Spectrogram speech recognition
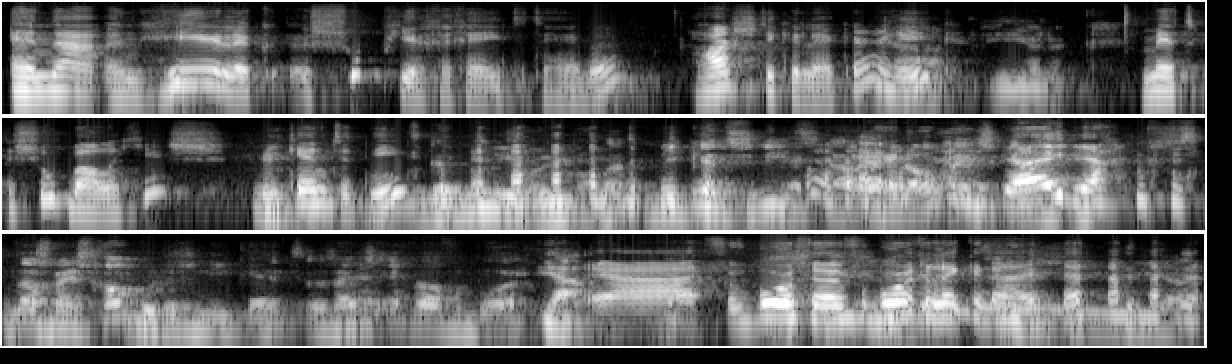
En na een heerlijk eh, soepje gegeten te hebben, hartstikke lekker, Rick, heerlijk. met soepballetjes. Wie kent het niet? De mini-oliebollen. Wie kent ze niet? Nou, een hele hoop mensen Ja, ik, ja. Want als mijn schoonmoeder ze niet kent, dan zijn ze echt wel verborgen. Ja. ja, verborgen, verborgen kent, Ja.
